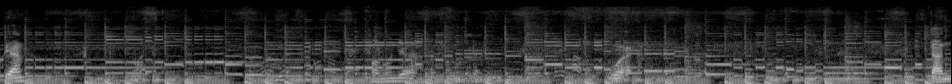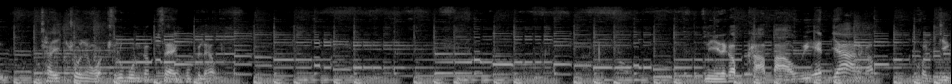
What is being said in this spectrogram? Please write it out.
เปลี่ยนฝั่งนู้นเยอะไปฝั่งนู้นก็ได้ว้ายจานใช้ช่วงจังหวะชุลมุนครับแซงผมไปแล้ว นี่นะครับขาเปล่า vs ย่านะครับ คนจริง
